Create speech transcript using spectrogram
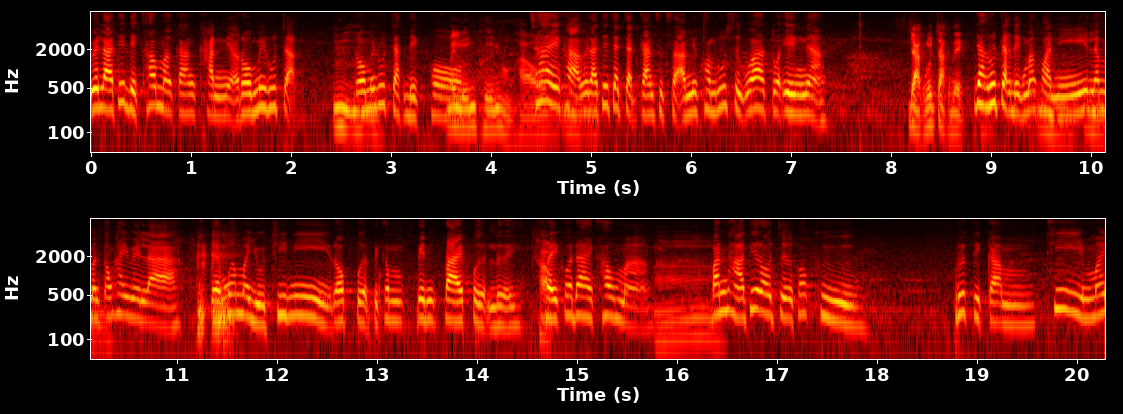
เวลาที่เด็กเข้ามากลางคันเนี่ยเราไม่รู้จัก อืม เราไม่รู้จักเด็กพอ ไม่ลุ้นพื้นของเขาใช่ค่ะ เวลาที่จะจัดการศึกษา มีความรู้สึกว่าตัวเองเนี่ย อยากรู้จักเด็ก อยากรู้จักเด็กมากกว่านี้ แล้วมันต้องให้เวลา แต่เมื่อมาอยู่ที่นี่เราเปิดเป็นกำเป็นปลายเปิดเลย ครับ ใครก็ได้เข้ามา อ่าปัญหาที่เราเจอก็คือ พฤติกรรมที่ไม่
